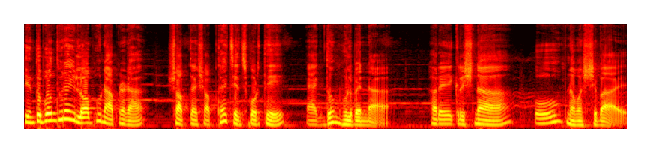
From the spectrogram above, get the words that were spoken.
কিন্তু বন্ধুরা, এই লবণ আপনারা সপ্তাহে সপ্তাহে চেঞ্জ করতে একদম ভুলবেন না। হরে কৃষ্ণা, ওম নমঃ শিবায়।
